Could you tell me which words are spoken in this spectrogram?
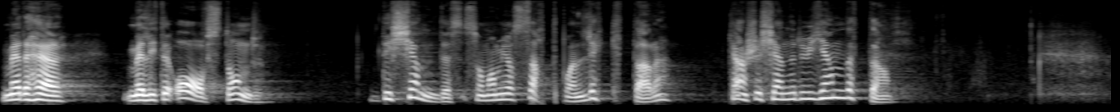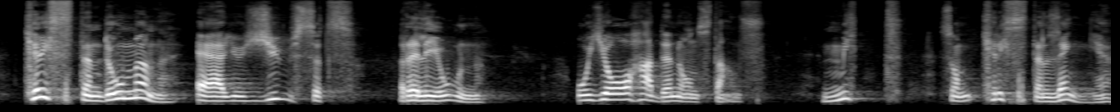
med det här med lite avstånd. Det kändes som om jag satt på en läktare. Kanske känner du igen detta? Kristendomen är ju ljusets religion. Och jag hade någonstans, mitt som kristen länge,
